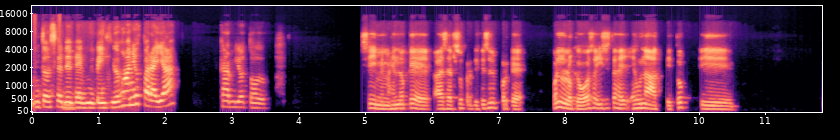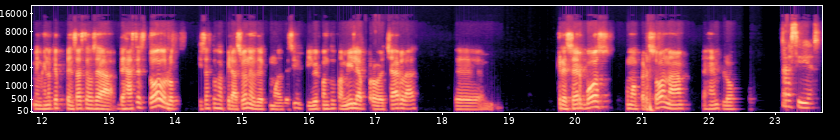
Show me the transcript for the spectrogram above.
Entonces, desde mis 22 años para allá, cambió todo. Sí, me imagino que va a ser súper difícil porque, bueno, lo que vos hiciste es una actitud y me imagino que pensaste, o sea, dejaste todo, lo, quizás tus aspiraciones de, como decir, vivir con tu familia, aprovecharlas, eh, crecer vos como persona, ejemplo. Así es.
